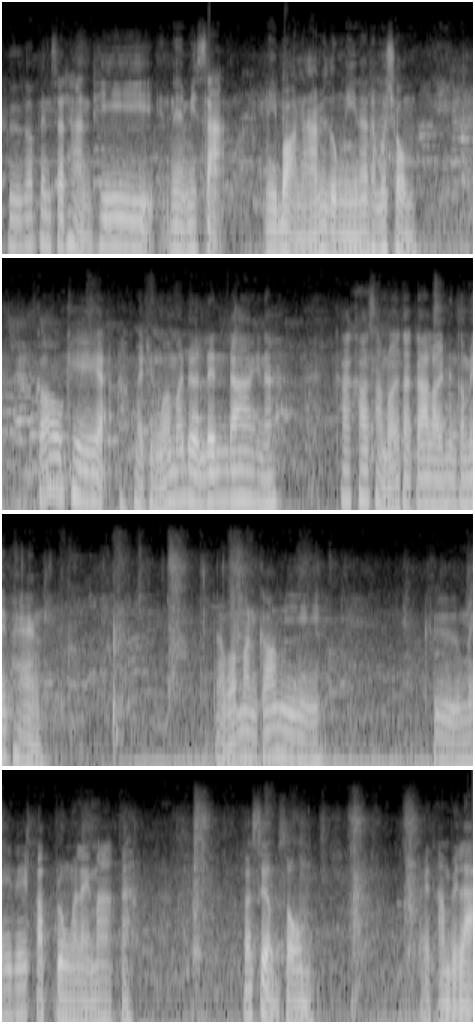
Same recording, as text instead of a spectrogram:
คือก็เป็นสถานที่เนี่ยมีสระมีบ่อน้ำอยู่ตรงนี้นะท่านผู้ชม ก็โอเคอะหมายถึงว่ามาเดินเล่นได้นะ ค่าเข้าว300ตะก้าร้อยหนึ่งก็ไม่แพง แต่ว่ามันก็มี คือไม่ได้ปรับปรุงอะไรมากนะ ก็เสื่อมโทรมไปตามเวลา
